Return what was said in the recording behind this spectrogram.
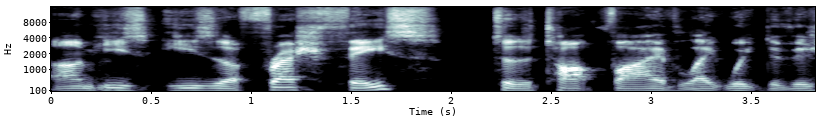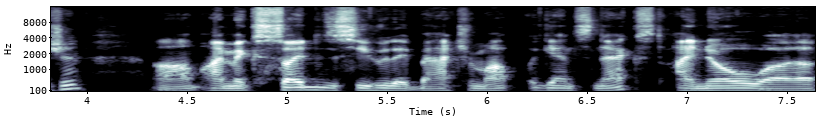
Um, he's he's a fresh face to the top five lightweight division. Um, I'm excited to see who they match him up against next. I know uh,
